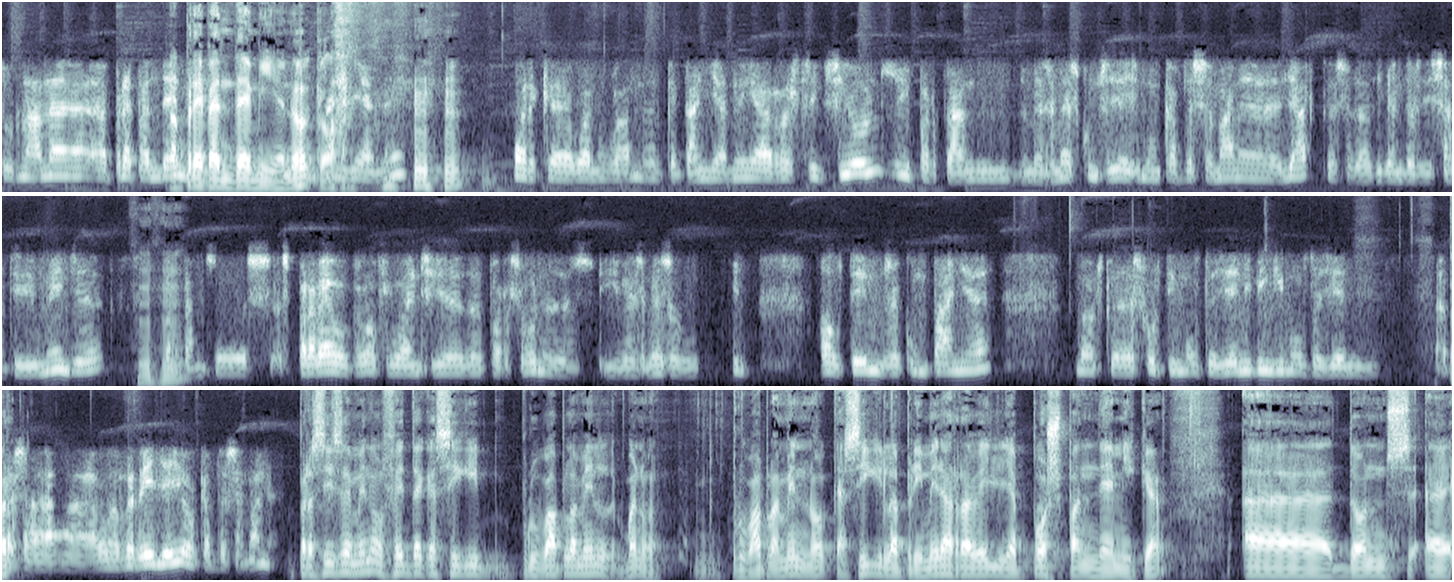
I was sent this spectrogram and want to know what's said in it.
tornant a, prepandèmia. A prepandèmia, no? Clar. Eh? Perquè, bueno, aquest any ja no hi ha restriccions i, per tant, a més a més, coincideix amb un cap de setmana llarg, que serà divendres, dissabte i diumenge. Uh -huh. Per tant, es, es preveu que l'afluència de persones i, a més a més, el, el temps acompanya doncs, que surti molta gent i vingui molta gent a passar a la rebella i al cap de setmana. Precisament el fet de que sigui probablement, bueno, probablement no, que sigui la primera rebella postpandèmica, eh, doncs eh,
